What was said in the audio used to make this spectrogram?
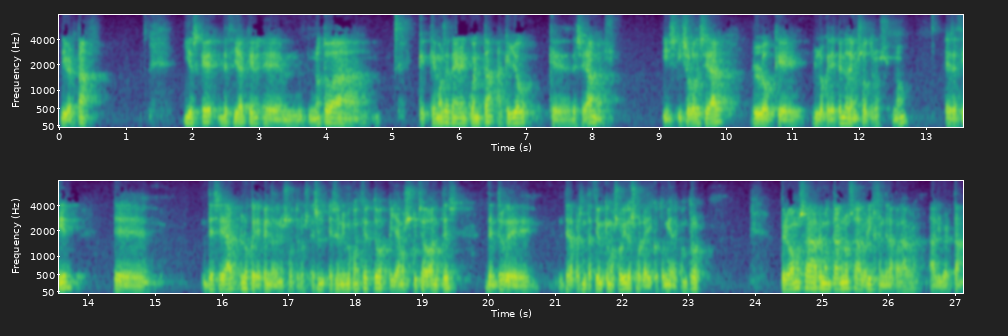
libertad. Y es que decía que eh, no toda, que, hemos de tener en cuenta aquello que deseamos y, solo desear lo que, lo que de nosotros, ¿no? Es decir, eh, desear lo que dependa de nosotros. Es, el mismo concepto que ya hemos escuchado antes dentro de, de la presentación que hemos oído sobre la dicotomía de control. Pero vamos a remontarnos al origen de la palabra, a libertad.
